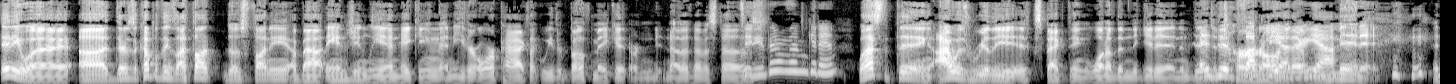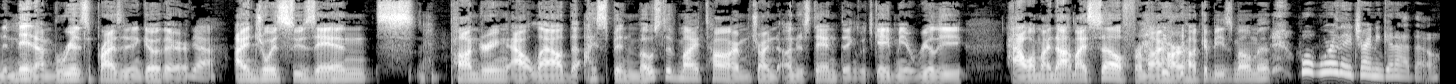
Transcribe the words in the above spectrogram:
Anyway, uh, there's a couple things I thought that was funny about Angie and Leanne making an either or pact. Like we either both make it or none of us does. Did either of them get in? Well, that's the thing. I was really expecting one of them to get in and then to turn fuck the on other, in a yeah. minute. In a minute, I'm really surprised it didn't go there. yeah. I enjoyed Suzanne s- pondering out loud that I spend most of my time trying to understand things, which gave me a really "How am I not myself?" from My Heart Huckabees moment. What were they trying to get at, though?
